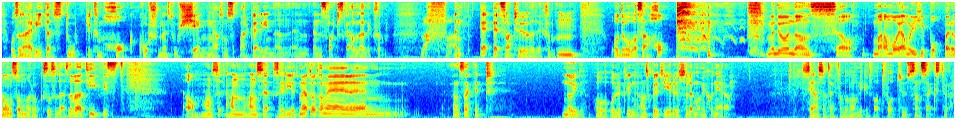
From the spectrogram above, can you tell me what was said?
Och så hade han ritat ett stort liksom, hakkors med en stor känga som sparkar in en, en, en svart skalle. Liksom. En, ett svart huvud liksom. Mm. Och det var bara så här, hopp. Men det var under hans, ja, han var, han var ju hiphoppare någon sommar också så, där. så det var typiskt ja, han, han, han söker sig i livet. Men jag tror att han är, eh, han är säkert nöjd och, och lycklig nu. Han skulle till Jerusalem och missionera. Senast jag träffade honom, vilket var 2006 tror jag.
